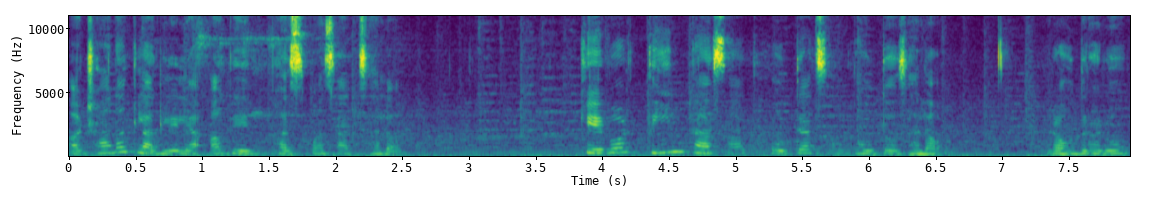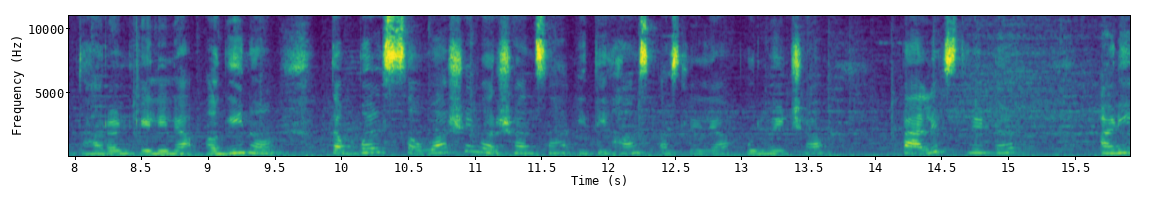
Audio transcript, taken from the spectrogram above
अचानक लागलेल्या आगीत भस्मसात झालं. केवळ तीन तासात होत्याचं नव्हतं झालं. रौद्ररूप धारण केलेल्या आगीनं तब्बल सव्वाशे वर्षांचा इतिहास असलेल्या पूर्वीच्या पॅलेस थिएटर आणि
